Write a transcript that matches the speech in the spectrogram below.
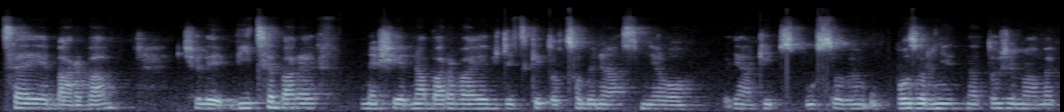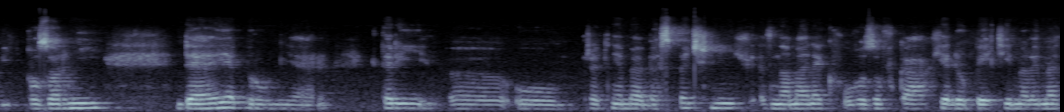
C je barva, čili více barev než jedna barva je vždycky to, co by nás mělo nějakým způsobem upozornit na to, že máme být pozorní. D je průměr, který uh, u, řekněme, bezpečných znamenek v uvozovkách je do 5 mm.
